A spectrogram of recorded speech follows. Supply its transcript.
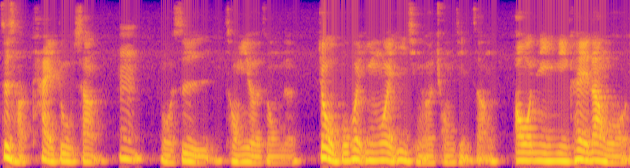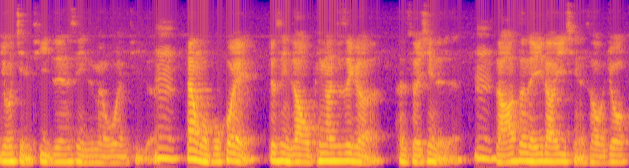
至少态度上嗯我是从一而终的，就我不会因为疫情而穷紧张。哦，你你可以让我有警惕，这件事情是没有问题的。嗯但我不会，就是你知道，我平常就是一个很随性的人，嗯，然后真的遇到疫情的时候，我就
